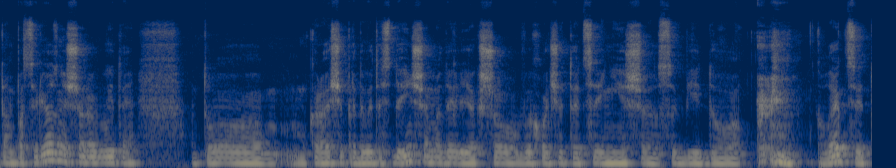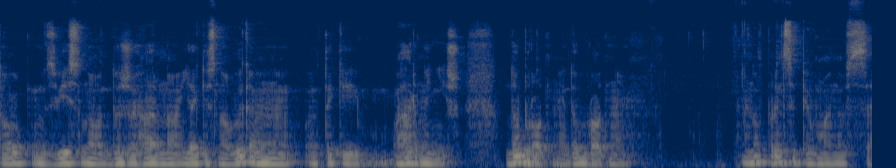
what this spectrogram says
там посерйозніше робити, то краще придивитися до іншої моделі. Якщо ви хочете цей ніж собі до колекції, то, звісно, дуже гарно, якісно виконаний такий гарний ніж. Добротний, добротний. Ну, в принципі, в мене все.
